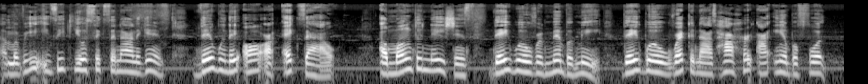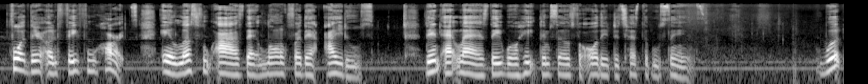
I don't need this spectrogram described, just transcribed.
I'm gonna read Ezekiel six and nine again. Then when they all are exiled among the nations, they will remember me. They will recognize how hurt I am before for their unfaithful hearts and lustful eyes that long for their idols. Then at last they will hate themselves for all their detestable sins. What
